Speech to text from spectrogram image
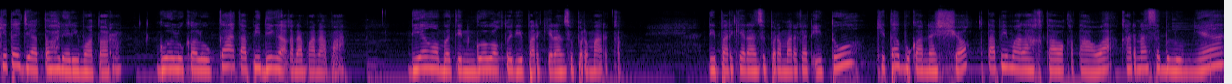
kita jatuh dari motor. Gue luka-luka tapi dia gak kenapa-napa. Dia ngobatin gue waktu di parkiran supermarket. Di parkiran supermarket itu, kita bukannya shock tapi malah ketawa-ketawa karena sebelumnya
